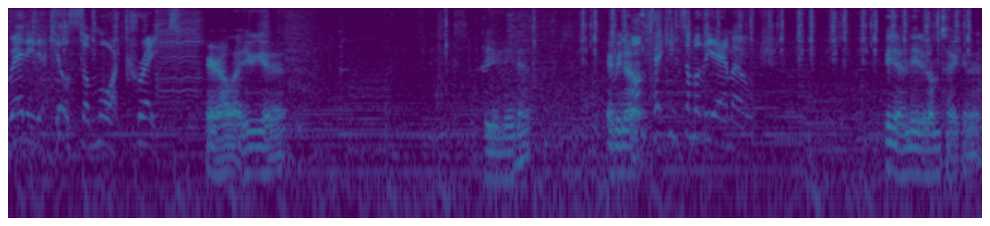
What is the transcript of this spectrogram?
Ready to kill some more crates. Here, I'll let you get it. Do you need it? Maybe not. I'm taking some of the ammo. If you don't need it, I'm taking it.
